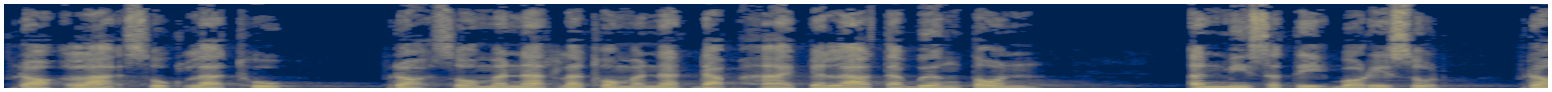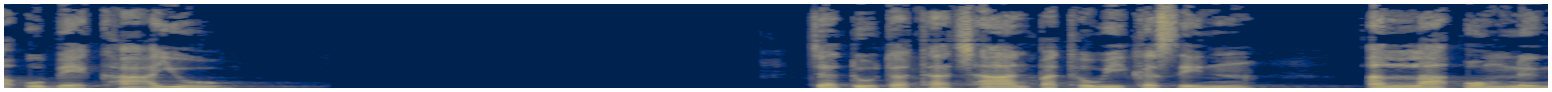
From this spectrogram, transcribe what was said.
เพราะละสุขละทุกข์เพราะโสมนัสและโทมนัสดับหายไปแล้วแต่เบื้องต้น อันมีสติบริสุทธิ์ เพราะอุเบกขาอยู่จตุตถาฌานปัทวีกสินอันละองค์หนึ่ง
